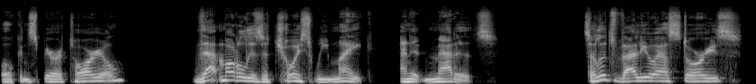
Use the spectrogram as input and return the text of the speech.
or conspiratorial, that model is a choice we make and it matters. So let's value our stories.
